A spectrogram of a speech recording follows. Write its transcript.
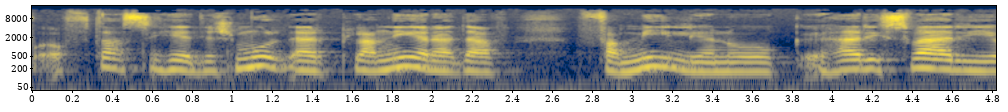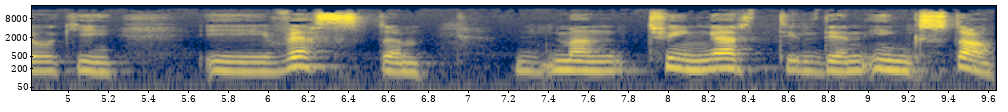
oftast hedersmord är planerade av familjen och här i Sverige och i, i väst man tvingar till den yngsta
